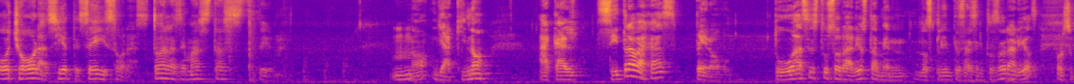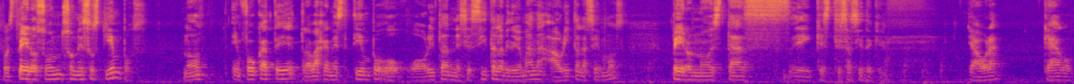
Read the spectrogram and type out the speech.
8, horas, 7, 6 horas. Todas las demás estás, ¿no? Y aquí no. Acá sí trabajas, pero tú haces tus horarios, también los clientes hacen tus horarios. Por supuesto. Pero son, son esos tiempos, ¿no? Enfócate, trabaja en este tiempo o, ahorita necesita la videollamada, ahorita la hacemos, pero no estás, eh, que estés así de que, ¿y ahora qué hago?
